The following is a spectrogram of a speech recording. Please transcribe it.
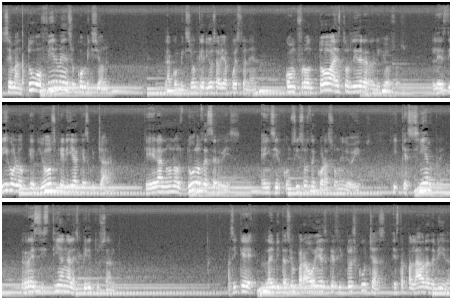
se mantuvo firme en su convicción la convicción que Dios había puesto en él, confrontó a estos líderes religiosos, les dijo lo que Dios quería que escucharan, que eran unos duros de cerviz e incircuncisos de corazón y de oídos, y que siempre resistían al Espíritu Santo. Así que la invitación para hoy es que si tú escuchas esta palabra de vida,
